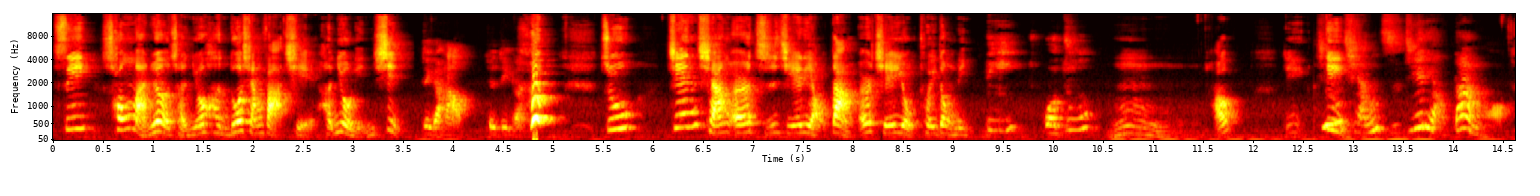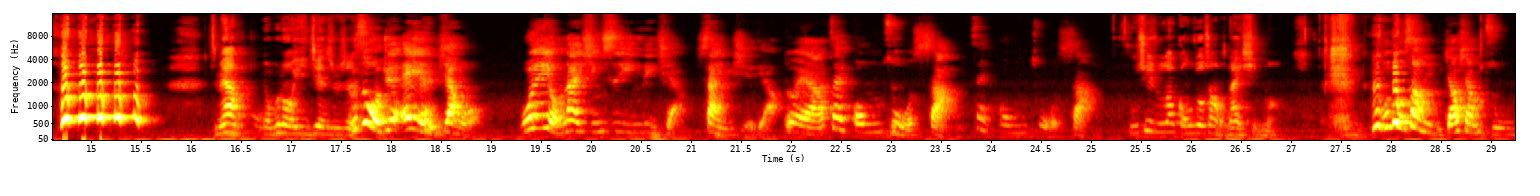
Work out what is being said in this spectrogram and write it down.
C 充满热忱，有很多想法且很有灵性。这个好，就这个。猪坚强而直截了当，而且有推动力。B 我猪。嗯，好。坚强直截了当哦。怎么样？有不同意见是不是？可是我觉得 A 也很像我，我也有耐心、适应力强、善于协调。对啊，在工作上，在工作上，福气猪在工作上有耐心吗？工作上你比较像猪，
